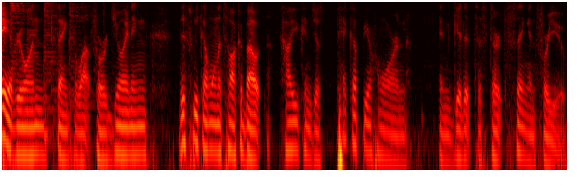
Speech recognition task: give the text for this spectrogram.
Hey everyone, thanks a lot for joining. This week I want to talk about how you can just pick up your horn and get it to start singing for you.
